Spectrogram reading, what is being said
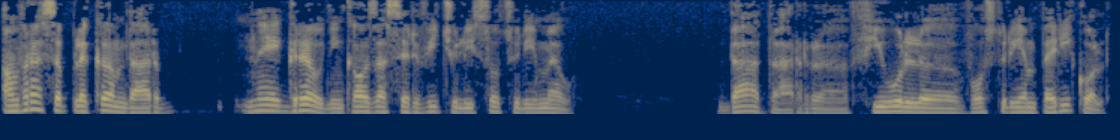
Am vrea să plecăm, dar ne e greu din cauza serviciului soțului meu." Da, dar uh, fiul uh, vostru e în pericol."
